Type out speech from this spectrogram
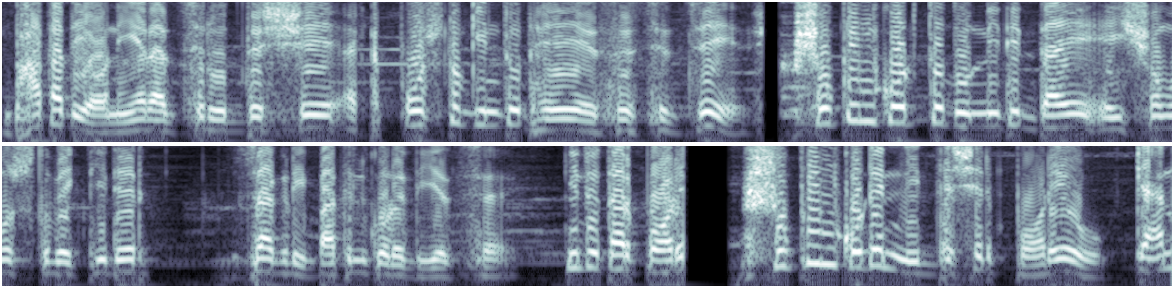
ভাতা দেওয়া নিয়ে রাজ্যের উদ্দেশ্যে একটা প্রশ্ন কিন্তু ধেয়ে এসেছে যে, সুপ্রিম কোর্ট তো দুর্নীতির দায়ে এই সমস্ত ব্যক্তিদের চাকরি বাতিল করে দিয়েছে। কিন্তু তারপরে সুপ্রিম কোর্টের নির্দেশের পরেও কেন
